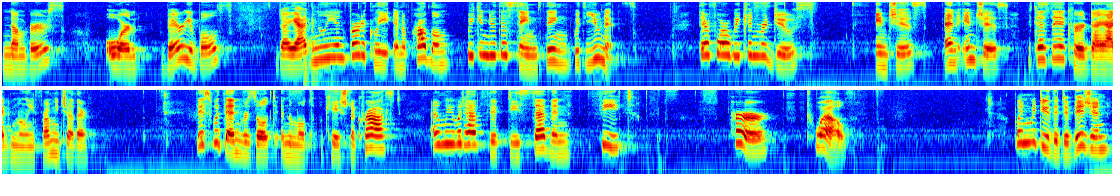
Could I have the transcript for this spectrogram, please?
numbers or variables diagonally and vertically in a problem, we can do the same thing with units. Therefore, we can reduce inches and inches because they occur diagonally from each other. This would then result in the multiplication across, and we would have 57 feet per 12. When we do the division,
